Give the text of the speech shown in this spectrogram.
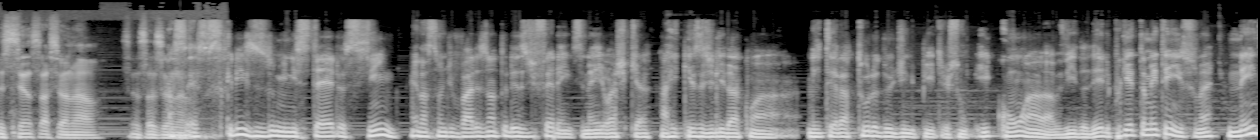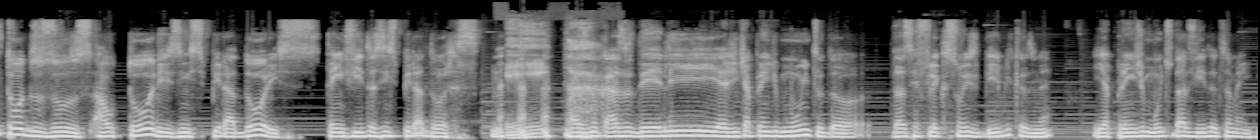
Sensacional. Sensacional. As- essas crises do ministério, assim, elas são de várias naturezas diferentes, né? E eu acho que a, a riqueza de lidar com a literatura do Gene Peterson e com a vida dele, porque também tem isso, né? Nem todos os autores inspiradores têm vidas inspiradoras, né? Eita. Mas no caso dele, a gente aprende muito do- das reflexões bíblicas, né? E aprende muito da vida também.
